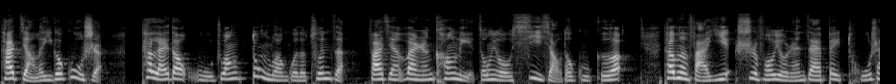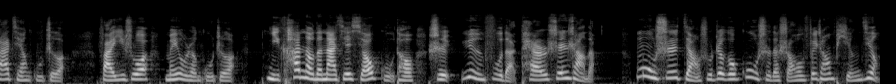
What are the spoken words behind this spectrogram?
他讲了一个故事：他来到武装动乱过的村子，发现万人坑里总有细小的骨骼。他问法医是否有人在被屠杀前骨折。法医说没有人骨折。你看到的那些小骨头是孕妇的胎儿身上的。牧师讲述这个故事的时候非常平静，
